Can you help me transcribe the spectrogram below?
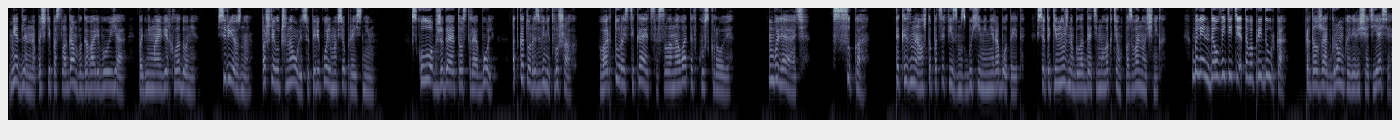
Медленно, почти по слогам выговариваю я, поднимая вверх ладони. «Серьезно, пошли лучше на улицу, перекурим и все проясним». Скулу обжигает острая боль, от которой звенит в ушах. Во рту растекается солоноватый вкус крови. Блять, сука. Так и знал, что пацифизм с бухими не работает. все таки нужно было дать ему локтем в позвоночник. «Блин, да уведите этого придурка!» Продолжает громко верещать Яся,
